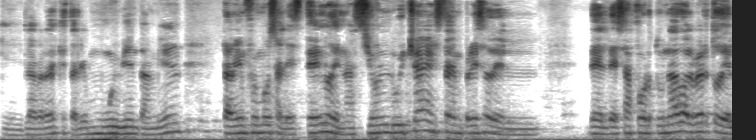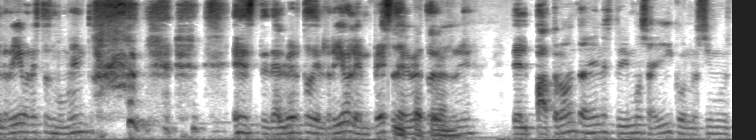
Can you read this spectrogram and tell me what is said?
y la verdad es que salió muy bien también. También fuimos al estreno de Nación Lucha, esta empresa del, del desafortunado Alberto del Río en estos momentos. este, de Alberto del Río, la empresa de Alberto del Río. Del patrón también estuvimos ahí, conocimos,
